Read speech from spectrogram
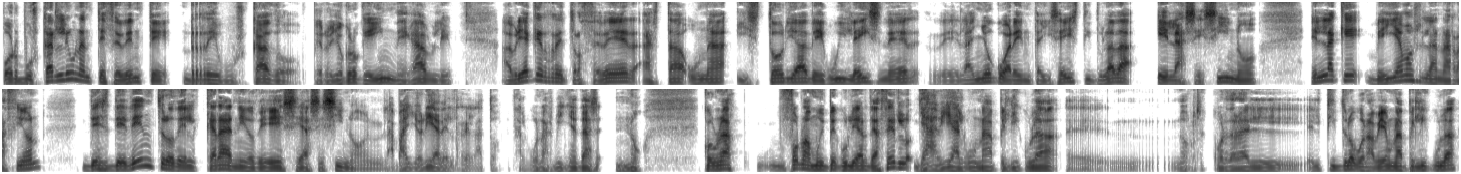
Por buscarle un antecedente rebuscado, pero yo creo que innegable, habría que retroceder hasta una historia de Will Eisner del año 46 titulada El asesino, en la que veíamos la narración desde dentro del cráneo de ese asesino, en la mayoría del relato. En algunas viñetas no. Con una forma muy peculiar de hacerlo. Ya había alguna película, eh, no recuerdo ahora el, título, bueno, había una película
